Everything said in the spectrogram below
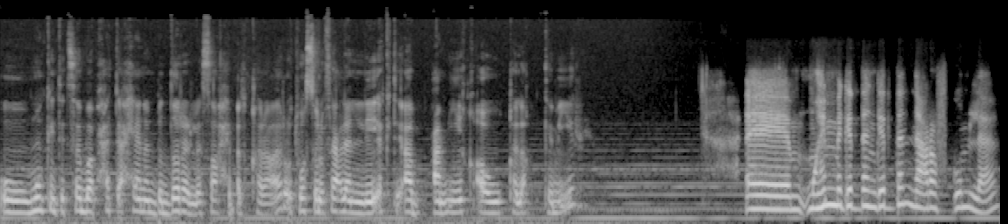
وممكن تتسبب حتى أحيانا بالضرر لصاحب القرار وتوصله فعلا لاكتئاب عميق أو قلق كبير؟ مهم جدا جدا نعرف جملة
